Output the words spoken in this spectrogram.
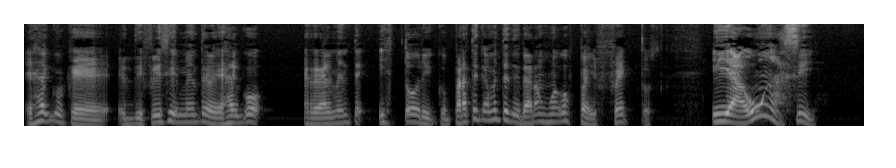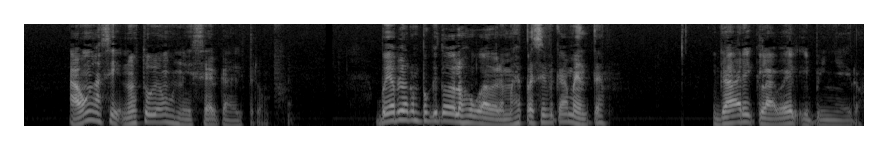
Es algo que difícilmente es algo realmente histórico. Prácticamente tiraron juegos perfectos. Y aún así, aún así, no estuvimos ni cerca del triunfo. Voy a hablar un poquito de los jugadores, más específicamente Gary, Clavel y Piñeiro.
